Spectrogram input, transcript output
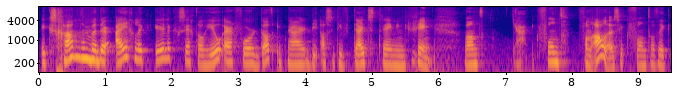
ik schaamde me er eigenlijk eerlijk gezegd al heel erg voor dat ik naar die assertiviteitstraining ging. Want ja, ik vond van alles. Ik vond dat ik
